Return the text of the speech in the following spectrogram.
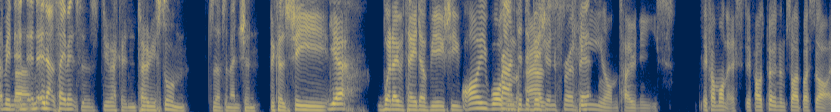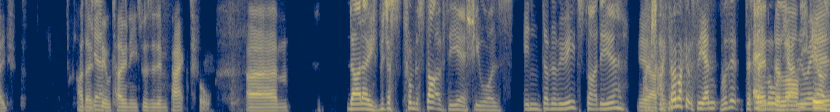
I mean, in, in, um, in that same instance, do you reckon Toni Storm deserves a mention because she Yeah, went over to AW? She I wasn't the division as for a bit. keen on Toni's. If I'm honest, if I was putting them side by side, I don't Yeah. feel Toni's was as impactful. Um, no, no, but just from the start of the year, she was in WWE. at the Start of the year, yeah, I, I I feel like it was the end. Was it December End or of January? it was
